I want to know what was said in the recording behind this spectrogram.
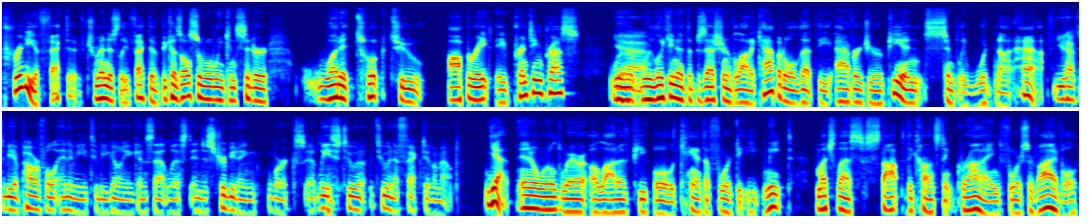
pretty effective, tremendously effective, because also when we consider what it took to operate a printing press, we're, Yeah. we're looking at the possession of a lot of capital that the average European simply would not have. You'd have to be a powerful enemy to be going against that list and distributing works at mm. least to an, to an effective amount. Yeah, in a world where a lot of people can't afford to eat meat, much less stop the constant grind for survival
